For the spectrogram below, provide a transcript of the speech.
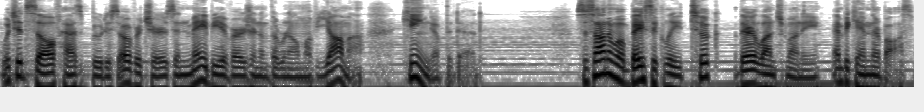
which itself has Buddhist overtures and may be a version of the realm of Yama, king of the dead. Susanoo basically took their lunch money and became their boss.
